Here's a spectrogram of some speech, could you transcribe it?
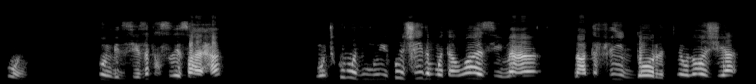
يكون يكون بسياسات اقتصادية صحيحة وتكون يكون شيء متوازي مع مع تفعيل دور التكنولوجيا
